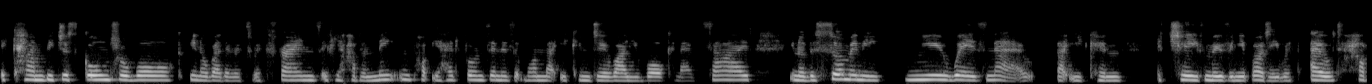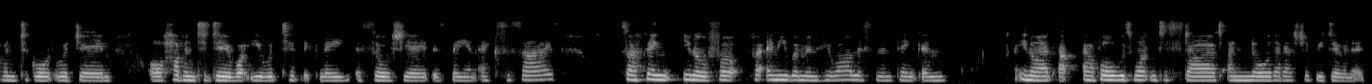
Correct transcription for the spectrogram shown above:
It can be just going for a walk you know whether it's with friends. If you have a meeting pop your headphones in. Is it one that you can do while you're walking outside? You know there's so many new ways now that you can achieve moving your body without having to go to a gym or having to do what you would typically associate as being exercise. So I think you know for for any women who are listening thinking you know I, I've always wanted to start and know that I should be doing it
